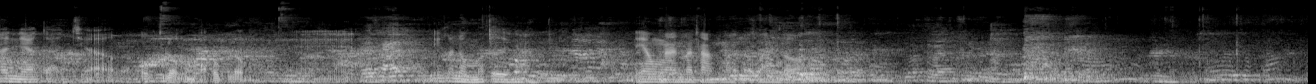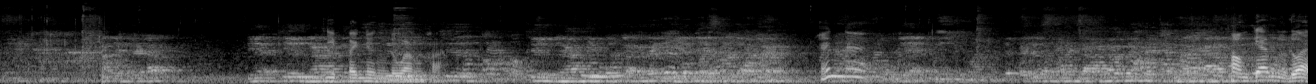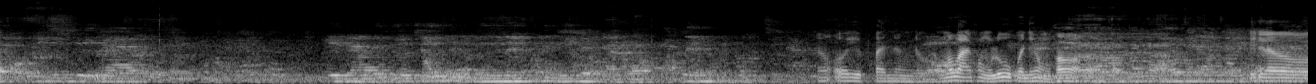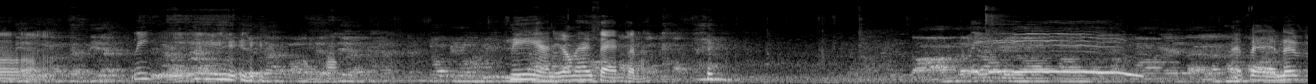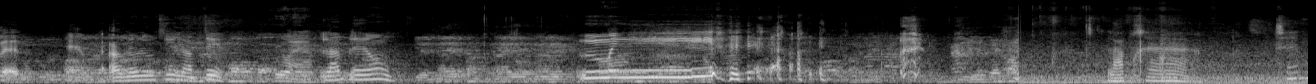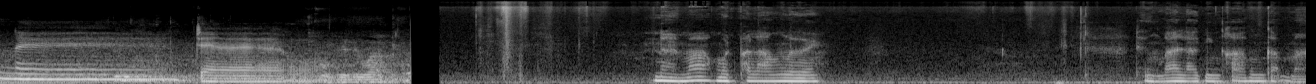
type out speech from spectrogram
อันนี้ก็จะอบรมอบรมนี่ขนมเมื่อคืนนะนี่เอางานมาทำมาระว่างรอหยิบไปหนึ่งดวงค่ะเห็นไหมหอมแก้มหนูด้วย น้องโอ้ยหยิบไปหนึ่งดวงเมื่อวานของลูกวันนี้ของพ่อปิโลนี่นี่อันนี้ต้องไม่ให้แฟนก่อนนะได้แฟนได้แฟนแอบ เอาเร็วๆที่รับสิคืออะไรอะรับเร็วไม่รับค่ะเช่นแน่แจวผมพี่รู้ว่าเหนื่อยมากหมดพลังเลย ถึงบ้านแล้วกินข้าวเพิ่งกลับมา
